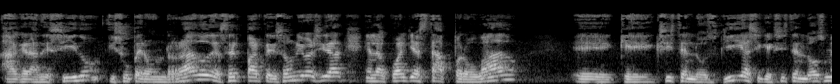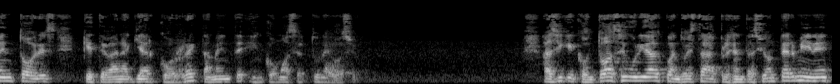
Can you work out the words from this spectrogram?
agradecido y súper honrado de hacer parte de esa universidad en la cual ya está probado eh, que existen los guías y que existen los mentores que te van a guiar correctamente en cómo hacer tu negocio. Así que con toda seguridad, cuando esta presentación termine,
